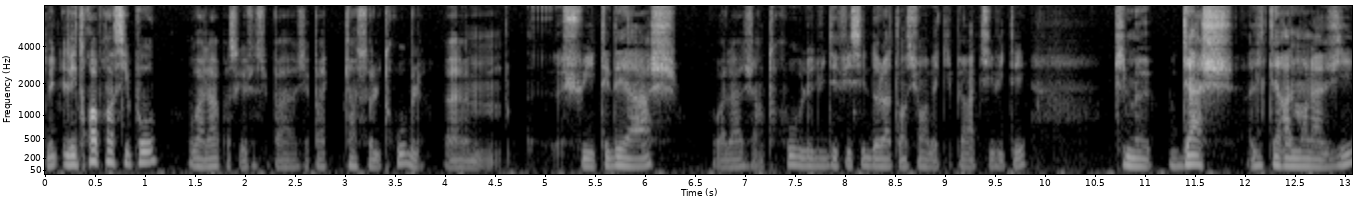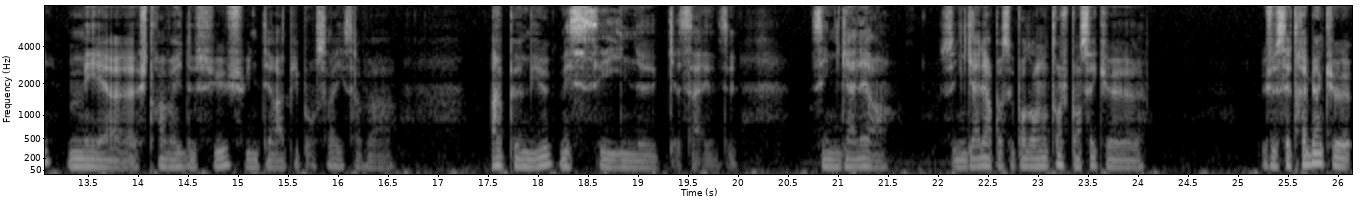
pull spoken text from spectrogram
les trois principaux, voilà, parce que je suis pas pas qu'un seul trouble. Euh, je suis TDAH. Voilà, j'ai un trouble du déficit de l'attention avec hyperactivité qui me gâche littéralement la vie, mais euh, je travaille dessus, je suis une thérapie pour ça et ça va un peu mieux, mais c'est une c'est une galère. Hein. C'est une galère parce que pendant longtemps je pensais que je sais très bien que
